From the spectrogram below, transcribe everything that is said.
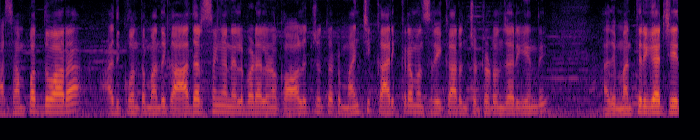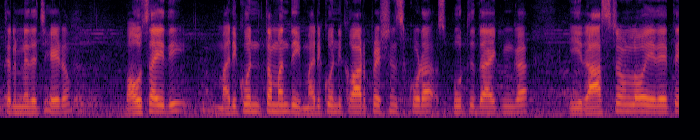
ఆ సంపద ద్వారా అది కొంతమందికి ఆదర్శంగా నిలబడాలని ఒక ఆలోచనతో మంచి కార్యక్రమం శ్రీకారం చుట్టడం జరిగింది. అది మంత్రి గారి చేతుల మీద చేయడం. బహుశా ఇది మరికొంతమంది మరికొన్ని కార్పొరేషన్స్ కూడా స్ఫూర్తిదాయకంగా ఈ రాష్ట్రంలో ఏదైతే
